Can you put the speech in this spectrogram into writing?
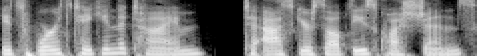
It's worth taking the time to ask yourself these questions.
